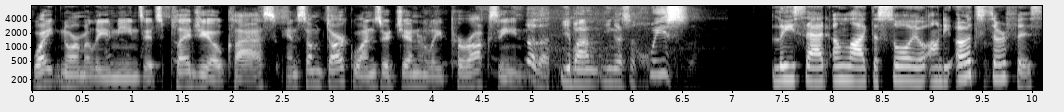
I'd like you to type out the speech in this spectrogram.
white normally means it's plagioclase, and some dark ones are generally pyroxene. Lee said unlike the soil on the Earth's surface,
